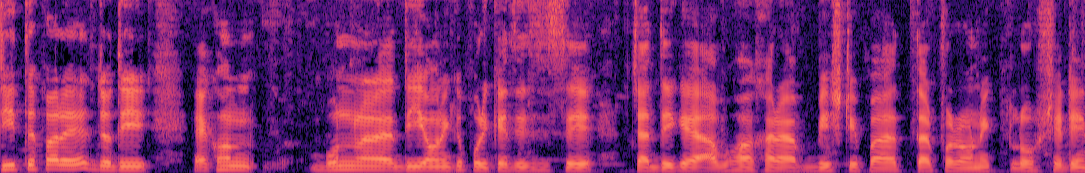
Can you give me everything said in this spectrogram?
দিতে পারে যদি এখন বন্যা দিয়ে অনেকে পরীক্ষা দিতেছে, চারদিকে আবহাওয়া খারাপ, বৃষ্টিপাত, তারপর অনেক লোডশেডিং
